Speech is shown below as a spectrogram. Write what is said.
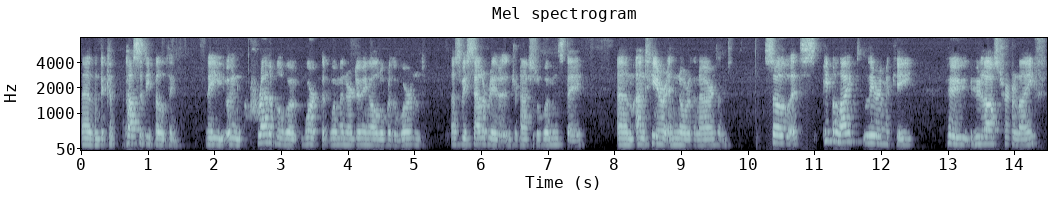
And the capacity building, the incredible work that women are doing all over the world as we celebrate International Women's Day um, and here in Northern Ireland. So it's people like Lyra McKee who, who lost her life,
